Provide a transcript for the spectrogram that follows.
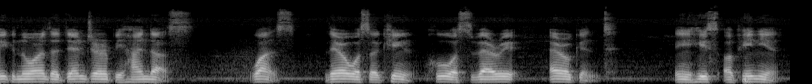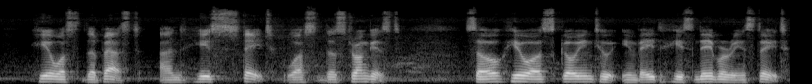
Ignore the danger behind us. Once, there was a king who was very arrogant. In his opinion, he was the best and his state was the strongest. So he was going to invade his neighboring state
